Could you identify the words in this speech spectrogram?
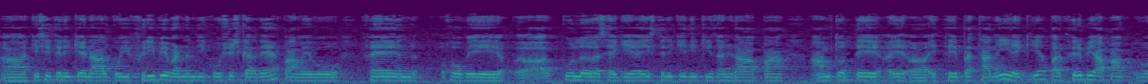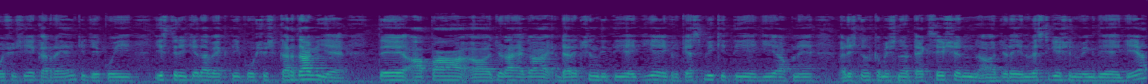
ਅ, ਕਿਸੇ ਤਰੀਕੇ ਨਾਲ ਕੋਈ ਫ੍ਰੀ ਵੀ ਵੰਡਣ ਦੀ ਕੋਸ਼ਿਸ਼ ਕਰਦੇ ਆ ਭਾਵੇਂ ਉਹ ਫੈਨ ਹੋਵੇ ਕੂਲਰਸ ਹੈਗੇ ਆ ਇਸ ਤਰੀਕੇ ਦੀ ਚੀਜ਼ਾਂ ਜਿਹੜਾ ਆਪਾਂ ਆਮ ਤੌਰ ਤੇ ਇੱਥੇ ਪ੍ਰਥਾ ਨਹੀਂ ਹੈਗੀ ਆ ਪਰ ਫਿਰ ਵੀ ਆਪਾਂ ਕੋਸ਼ਿਸ਼ ਇਹ ਕਰ ਰਹੇ ਹਾਂ ਕਿ ਜੇ ਕੋਈ ਇਸ ਤਰੀਕੇ ਦਾ ਵਿਅਕਤੀ ਕੋਸ਼ਿਸ਼ ਕਰਦਾ ਵੀ ਹੈ ਤੇ ਆਪਾਂ ਜਿਹੜਾ ਹੈਗਾ ਡਾਇਰੈਕਸ਼ਨ ਦਿੱਤੀ ਹੈਗੀ ਹੈ, ਇੱਕ ਰਿਕੁਐਸਟ ਵੀ ਕੀਤੀ ਹੈਗੀ ਹੈ ਆਪਣੇ ਐਡੀਸ਼ਨਲ ਕਮਿਸ਼ਨਰ ਟੈਕਸੇਸ਼ਨ ਜਿਹੜੇ ਇਨਵੈਸਟੀਗੇਸ਼ਨ ਵਿੰਗ ਦੇ ਹੈਗੇ ਆ,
